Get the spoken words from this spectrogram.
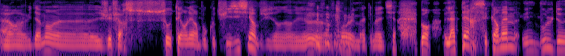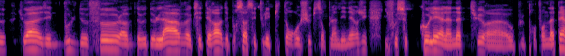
alors évidemment, euh, je vais faire sauter en l'air beaucoup de physiciens, parce qu'ils ont les mathématiciens. Bon, la Terre, c'est quand même une boule de, tu vois, une boule de feu, de, lave, etc. Et pour ça, c'est tous les pitons rocheux qui sont pleins d'énergie. Il faut se coller à la nature, au plus profond de la Terre.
